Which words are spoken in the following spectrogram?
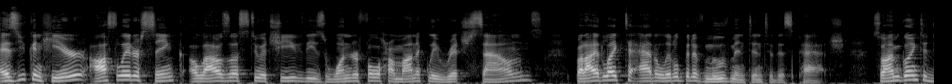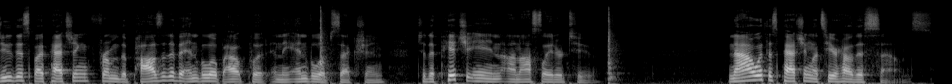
As you can hear, oscillator sync allows us to achieve these wonderful harmonically rich sounds, but I'd like to add a little bit of movement into this patch. So I'm going to do this by patching from the positive envelope output in the envelope section to the pitch in on oscillator 2. Now with this patching, let's hear how this sounds.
